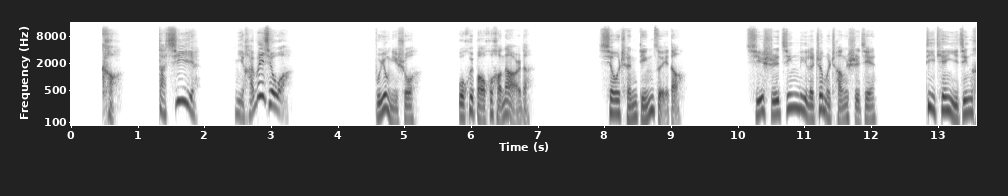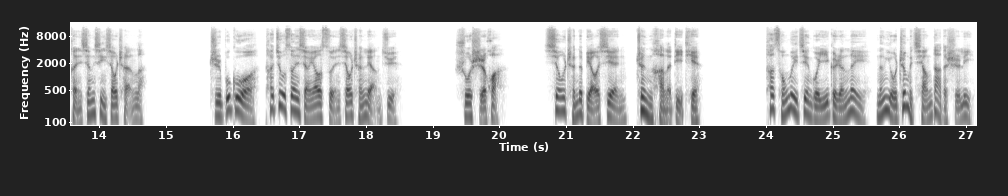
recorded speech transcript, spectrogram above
“靠！”大蜥蜴，你还威胁我？不用你说，我会保护好娜儿的。萧晨顶嘴道。其实经历了这么长时间，帝天已经很相信萧晨了。只不过他就算想要损萧晨两句，说实话，萧晨的表现震撼了帝天。他从未见过一个人类能有这么强大的实力，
